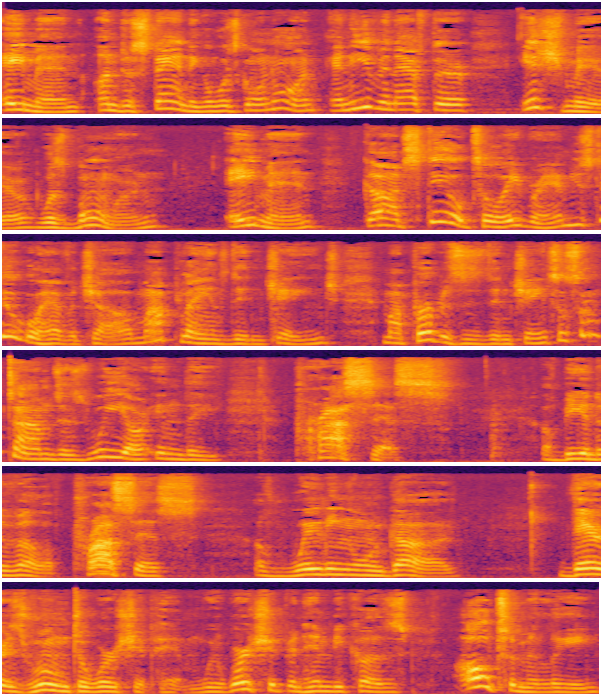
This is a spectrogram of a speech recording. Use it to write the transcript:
amen, understanding of what's going on. And even after Ishmael was born, amen, God still told Abraham, you still gonna have a child. My plans didn't change. My purposes didn't change. So sometimes as we are in the process of being developed, process of waiting on God, there is room to worship him. We're worshiping him because ultimately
